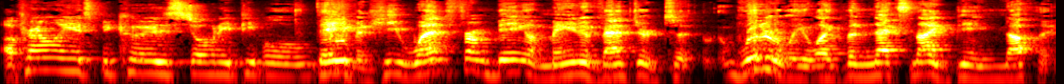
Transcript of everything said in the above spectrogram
Apparently, it's because so many people. David, he went from being a main eventer to literally like the next night being nothing.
